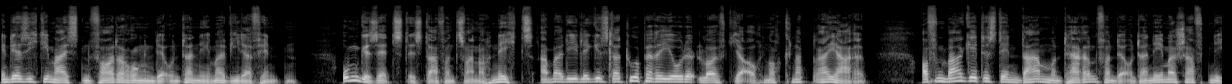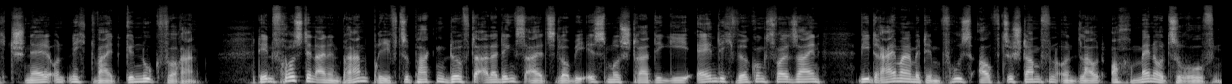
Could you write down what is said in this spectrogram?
in der sich die meisten Forderungen der Unternehmer wiederfinden. Umgesetzt ist davon zwar noch nichts, aber die Legislaturperiode läuft ja auch noch knapp drei Jahre. Offenbar geht es den Damen und Herren von der Unternehmerschaft nicht schnell und nicht weit genug voran. Den Frust in einen Brandbrief zu packen, dürfte allerdings als Lobbyismusstrategie ähnlich wirkungsvoll sein, wie dreimal mit dem Fuß aufzustampfen und laut Och Menno zu rufen.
